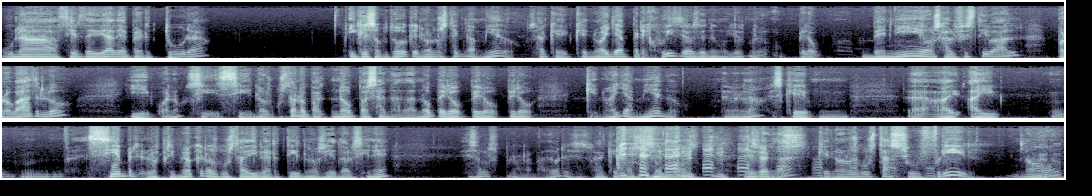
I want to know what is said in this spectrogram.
una cierta idea de apertura y que sobre todo que no nos tengan miedo, o sea, que, no haya prejuicios de ningún pero veníos al festival, probadlo y bueno, si, si nos gusta no, pasa nada, ¿no? Pero, pero, pero que no haya miedo, de verdad, es que mm, hay, mm, siempre, los primeros que nos gusta divertirnos yendo al cine es a los programadores, o sea, que es verdad, que no nos gusta sufrir, no,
